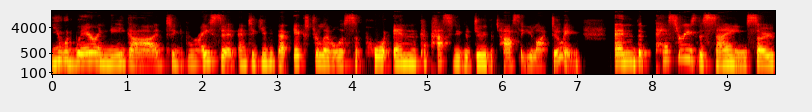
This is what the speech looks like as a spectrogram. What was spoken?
you would wear a knee guard to brace it and to give you that extra level of support and capacity to do the task that you like doing. And the pessary is the same. So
